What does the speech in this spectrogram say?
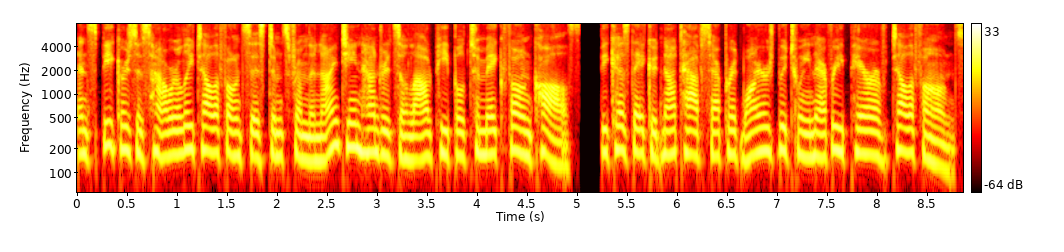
and speakers how early telephone systems from the 1900s allowed people to make phone calls, because they could not have separate wires between every pair of telephones.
